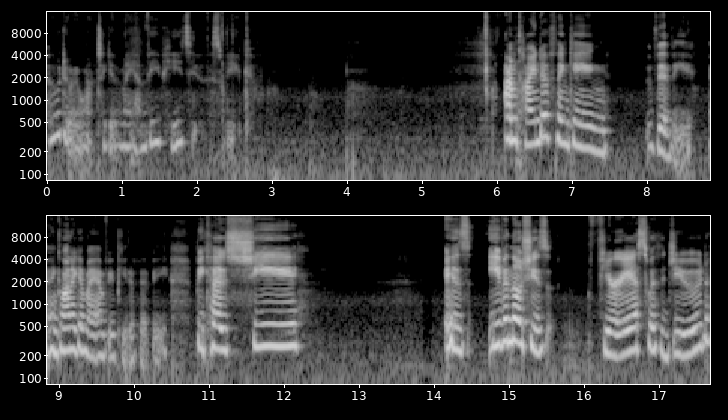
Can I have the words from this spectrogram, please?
Who do I want to give my MVP to this week? I'm kind of thinking Vivi. I think I want to give my MVP to Vivi because she is, even though she's furious with Jude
